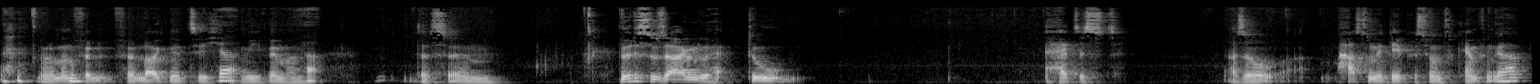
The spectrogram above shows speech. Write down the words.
Oder man ver verleugnet sich ja. irgendwie, wenn man ja. das. Ähm, würdest du sagen, du, du hättest, also Hast du mit Depressionen zu kämpfen gehabt?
